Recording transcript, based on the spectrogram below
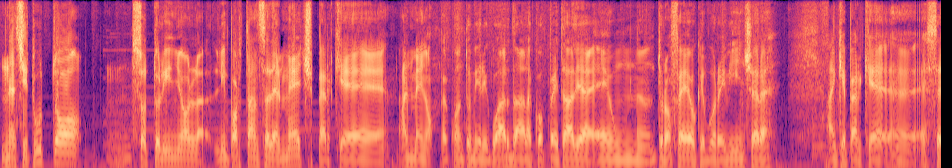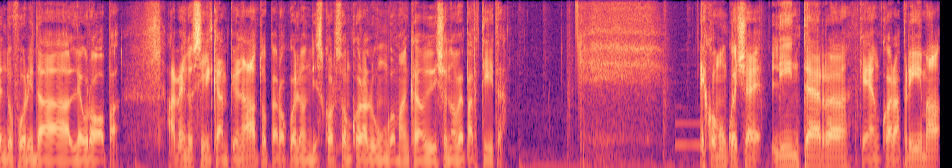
Innanzitutto mm, sottolineo l'importanza del match perché almeno per quanto mi riguarda la Coppa Italia è un trofeo che vorrei vincere anche perché eh, essendo fuori dall'Europa avendo sì il campionato però quello è un discorso ancora lungo mancano 19 partite e comunque c'è l'Inter che è ancora prima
